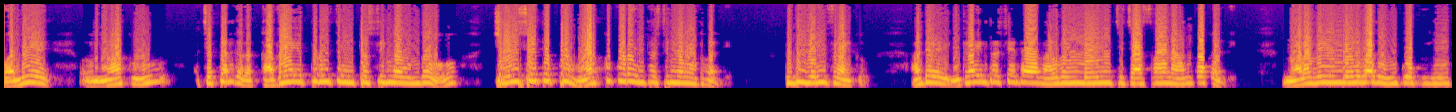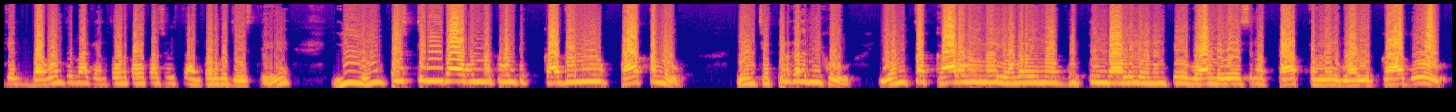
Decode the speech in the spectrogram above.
భలే నాకు చెప్పాను కదా కథ ఎప్పుడైతే ఇంట్రెస్టింగ్గా ఉందో చేసేటప్పుడు వర్క్ కూడా ఇంట్రెస్టింగ్గానే ఉంటుందండి. టు బి వెరీ ఫ్రాంక్ అంటే ఇంకా ఇంట్రెస్ట్ ఏంటి? నలభై ఎనిమిది నుంచి చేస్తామని అనుకోకండి. నలభై ఎనిమిది కాదు ఇంకొక భగవంతుడు నాకు ఎంతవరకు అవకాశం ఇస్తే అంతవరకు చేస్తే ఈ ఇంట్రెస్టింగ్గా ఉన్నటువంటి కథలు పాత్రలు నేను చెప్పాను కదా మీకు ఎంత కాలమైనా ఎవరైనా గుర్తుండాలి అని అంటే వాళ్ళు వేసిన పాత్రలు వాళ్ళు కాదు.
